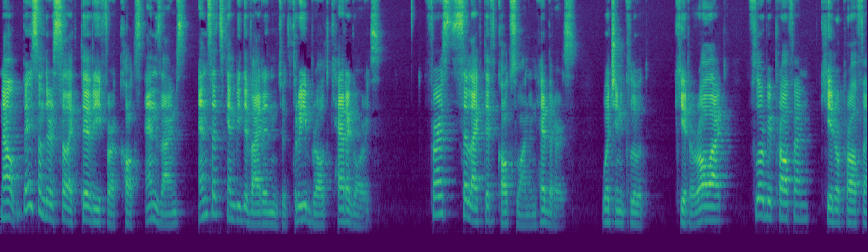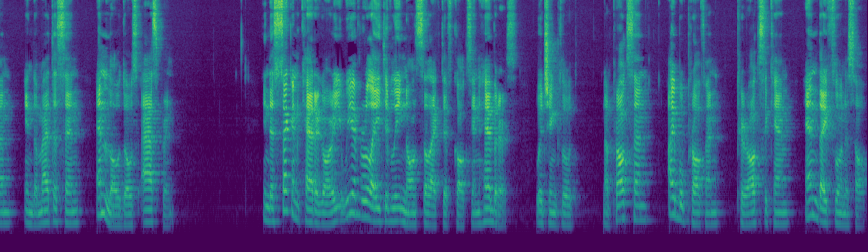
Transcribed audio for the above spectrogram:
Now, based on their selectivity for COX enzymes, NSAIDs can be divided into three broad categories. First, selective COX-1 inhibitors, which include ketorolac, flurbiprofen, ketoprofen, indomethacin, and low-dose aspirin. In the second category, we have relatively non-selective COX inhibitors, which include naproxen, ibuprofen, piroxicam, and diflunisal.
